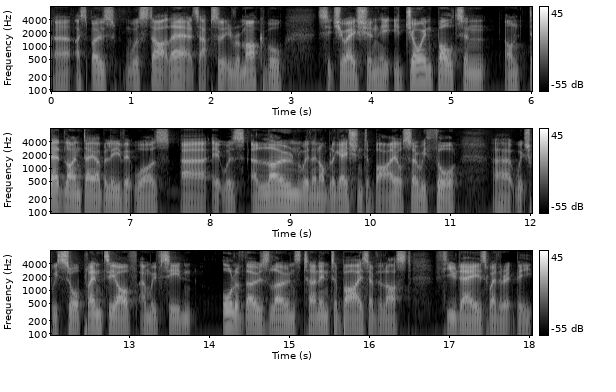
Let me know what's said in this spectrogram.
Uh, I suppose we'll start there. It's absolutely remarkable situation. He, he, joined Bolton on deadline day, I believe it was. Uh, it was a loan with an obligation to buy, or so we thought, uh, which we saw plenty of, and we've seen all of those loans turn into buys over the last few days, whether it be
